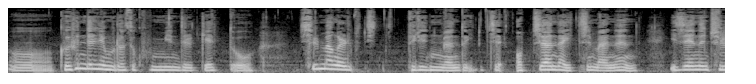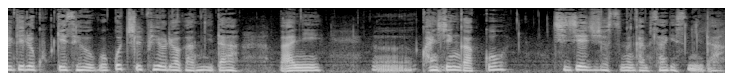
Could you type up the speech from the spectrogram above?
어, 그 흔들림으로서 국민들께 또 실망을 드린 면도 있지, 없지 않아 있지만은 이제는 줄기를 굳게 세우고 꽃을 피우려고 합니다. 많이 어, 관심 갖고 지지해 주셨으면 감사하겠습니다.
